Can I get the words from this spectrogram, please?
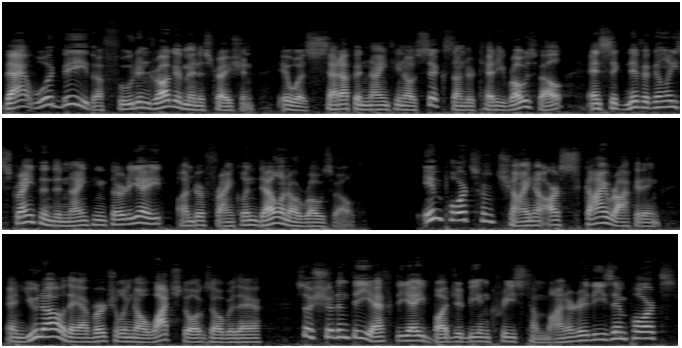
That would be the Food and Drug Administration. It was set up in 1906 under Teddy Roosevelt and significantly strengthened in 1938 under Franklin Delano Roosevelt. Imports from China are skyrocketing, and you know they have virtually no watchdogs over there, so shouldn't the FDA budget be increased to monitor these imports?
